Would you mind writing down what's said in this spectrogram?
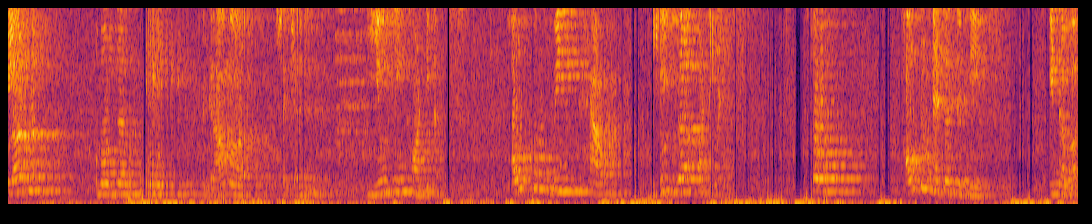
learn about the grammar section using articles. How do we have use the articles? So, how to necessities in our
